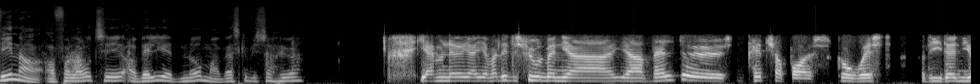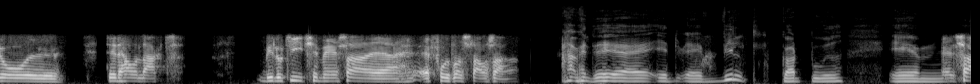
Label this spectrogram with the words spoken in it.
vinder og får lov til at vælge et nummer, hvad skal vi så høre? Jamen, øh, jeg, jeg var lidt i tvivl, men jeg, jeg valgte øh, Pet Shop Boys Go West, fordi den jo... Øh, den har jo lagt melodi til masser af, af fodboldslagsanger. Ja, men det er et øh, vildt godt bud. Øhm... Altså,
